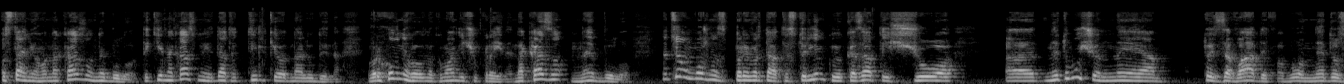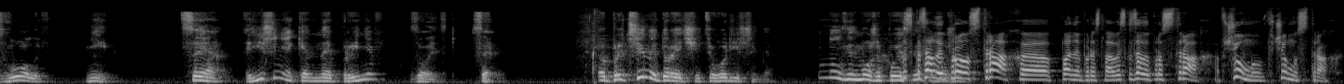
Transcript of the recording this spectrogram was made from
останнього наказу не було. Такий наказ міг дати тільки одна людина Верховний головнокомандуючий України. Наказу не було. На цьому можна перевертати сторінку і казати, що не тому, що не хтось завадив або не дозволив. Ні. Це рішення, яке не прийняв Зеленський. Все. Е, Причини, до речі, цього рішення. Ну, він може пояснити. Ви сказали може... про страх, е, пане Бориславе. Ви сказали про страх. В чому? В чому страх?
